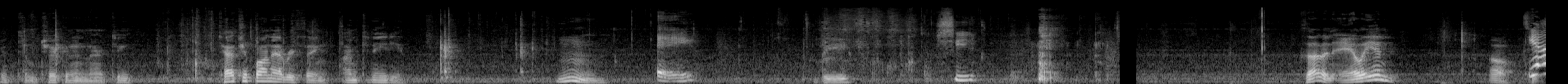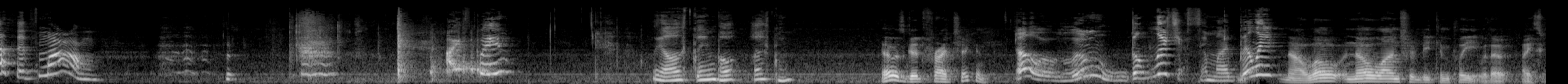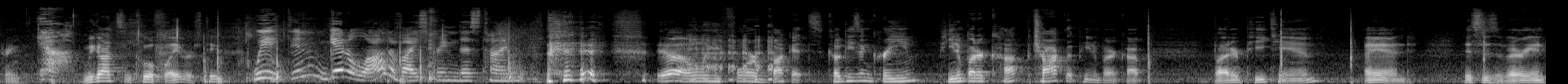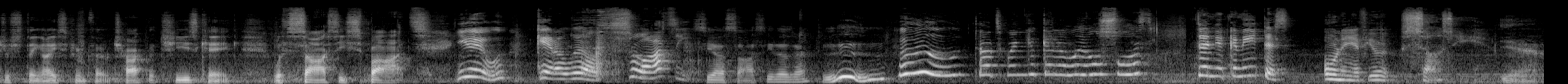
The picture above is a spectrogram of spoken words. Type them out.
Get some chicken in there too. Ketchup on everything. I'm Canadian. Mmm. A. B. C. Is that an alien? Oh. Yes, it's mom. ice cream. The ice cream, Paul. Ice cream. That was good fried chicken. Oh, was mm, delicious in my belly. Now, low, no lunch would be complete without ice cream. Yeah. We got some cool flavors too. We didn't get a lot of ice cream this time. yeah, only four buckets. Cookies and cream, peanut butter cup, chocolate peanut butter cup, butter pecan, and this is a very interesting ice cream flavor, chocolate cheesecake with saucy spots. You get a little saucy. See how saucy those are? Ooh. Ooh, that's when you get a little saucy. Then you can eat this. Only if you're saucy. Yeah.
